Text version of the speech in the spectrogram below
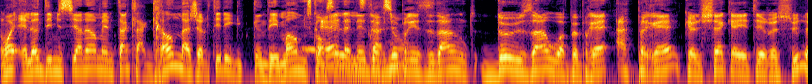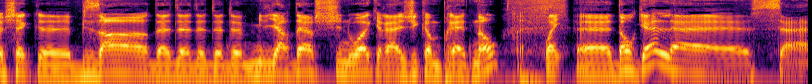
Ouais, elle a démissionné en même temps que la grande majorité des, des membres du conseil Elle, elle est d'administration. devenue présidente deux ans ou à peu près après que le chèque a été reçu. Le chèque euh, bizarre de, de, de, milliardaire chinois qui réagit comme prête-nom. Oui. Euh, donc elle, euh, ça-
